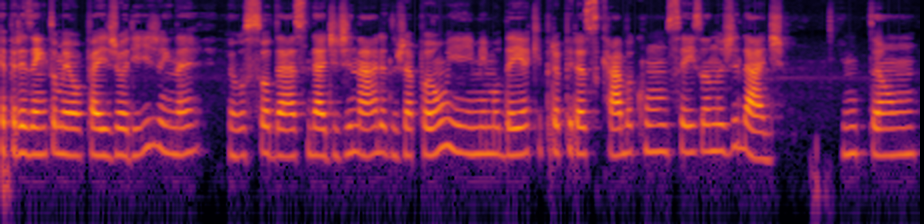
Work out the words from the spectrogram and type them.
representa o meu país de origem, né? Eu sou da cidade de Nara, do Japão, e me mudei aqui para Piracicaba com seis anos de idade. Então,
